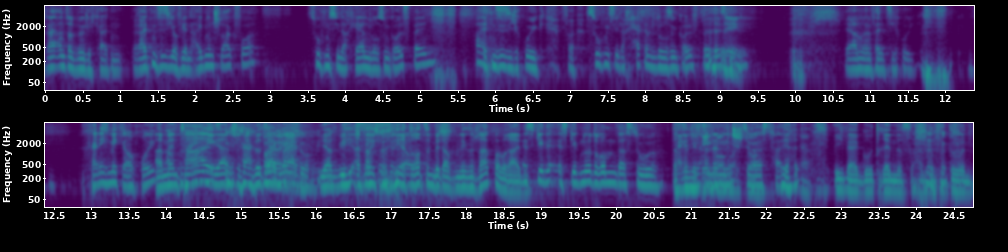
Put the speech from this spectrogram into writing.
Drei Antwortmöglichkeiten. Bereiten Sie sich auf Ihren eigenen Schlag vor? Suchen Sie nach herrenlosen Golfbällen? Verhalten Sie sich ruhig. Suchen Sie nach herrenlosen Golfbällen? Sehen. Ja, man fällt sich ruhig. Kann ich mich auch ruhig Aber auf mental, meinen ja, ich Schlag vorbereiten? ja, wie, also machst ich du würde mich ja trotzdem bitte auf den nächsten Schlag vorbereiten. Es geht, es geht nur darum, dass du Dass Keine du nicht- die anderen nicht und so. störst halt. ja, Ich wäre gut drin, das andere zu tun.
